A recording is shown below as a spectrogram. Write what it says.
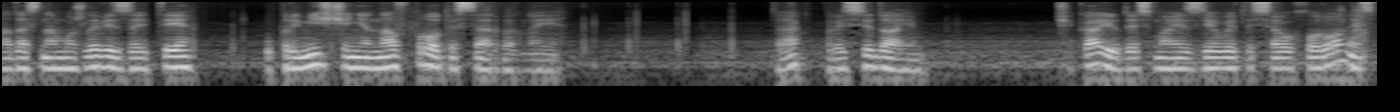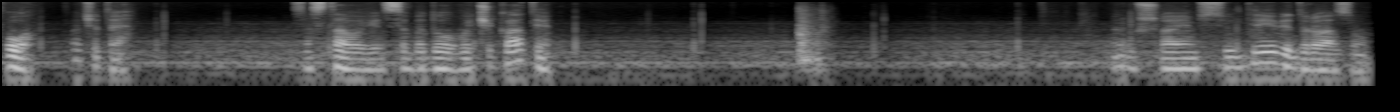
Вона дасть нам можливість зайти у приміщення навпроти серверної. Так, присідаємо. Чекаю, десь має з'явитися охоронець. О, бачите? Заставив він себе довго чекати. Рушаємо сюди відразу.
